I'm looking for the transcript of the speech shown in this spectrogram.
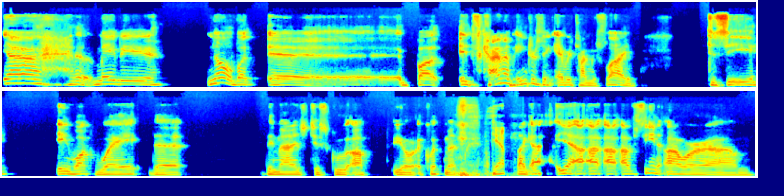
Yeah, maybe no, but uh, but it's kind of interesting every time you fly to see in what way the they manage to screw up your equipment. Yep. like I, yeah I, I i've seen our um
